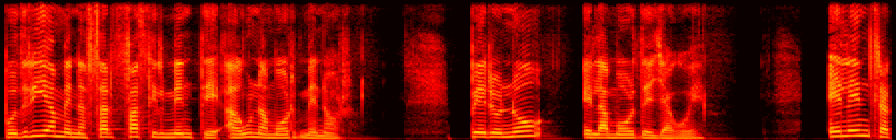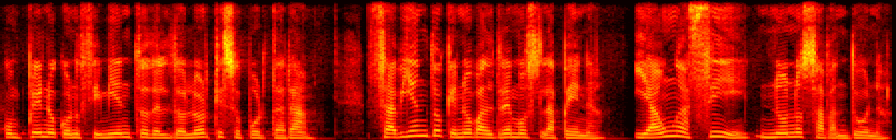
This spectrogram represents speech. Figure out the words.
podría amenazar fácilmente a un amor menor, pero no el amor de Yahweh. Él entra con pleno conocimiento del dolor que soportará, sabiendo que no valdremos la pena, y aún así no nos abandona.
